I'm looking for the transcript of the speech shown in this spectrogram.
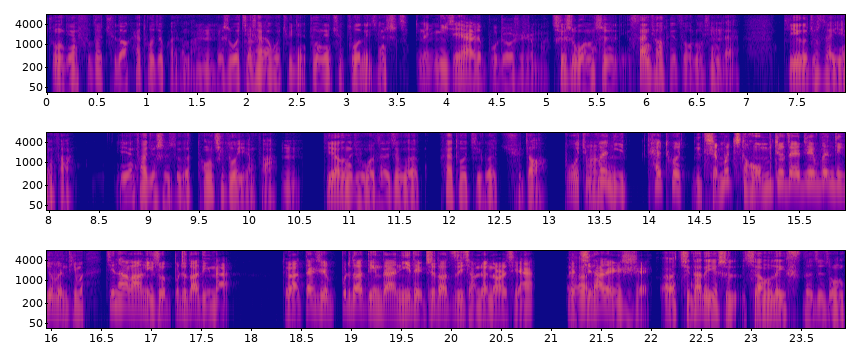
重点负责渠道开拓这块的嘛，嗯也是我接下来会重点重点去做的一件事情。那你接下来的步骤是什么？其实我们是三条腿走路，现在，第一个就是在研发，研发就是这个同期做研发，嗯，第二个呢，就是我在这个开拓几个渠道，我就问你开拓什么渠道？我们就在这问这个问题嘛。金螳螂，你说不知道订单，对吧？但是不知道订单，你得知道自己想赚多少钱。那其他的人是谁？呃，其他的也是像类似的这种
